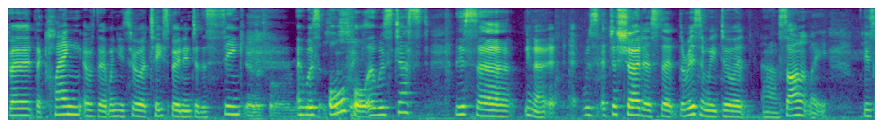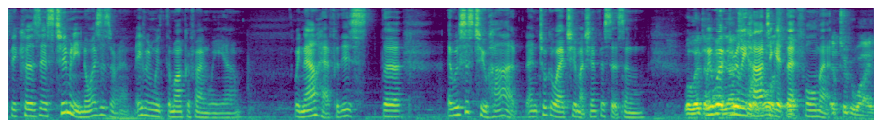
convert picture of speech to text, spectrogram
bird, the clang of the when you threw a teaspoon into the sink. Yeah, that's what I remember. It was It's the awful. It was just this, uh, you know, it, it was. It just showed us that the reason we do it uh, silently is because there's too many noises around. Even with the microphone we um, we now have for this, the it was just too hard and took away too much emphasis. And Well, that, we worked that's really hard to was. get that It- format. It took away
